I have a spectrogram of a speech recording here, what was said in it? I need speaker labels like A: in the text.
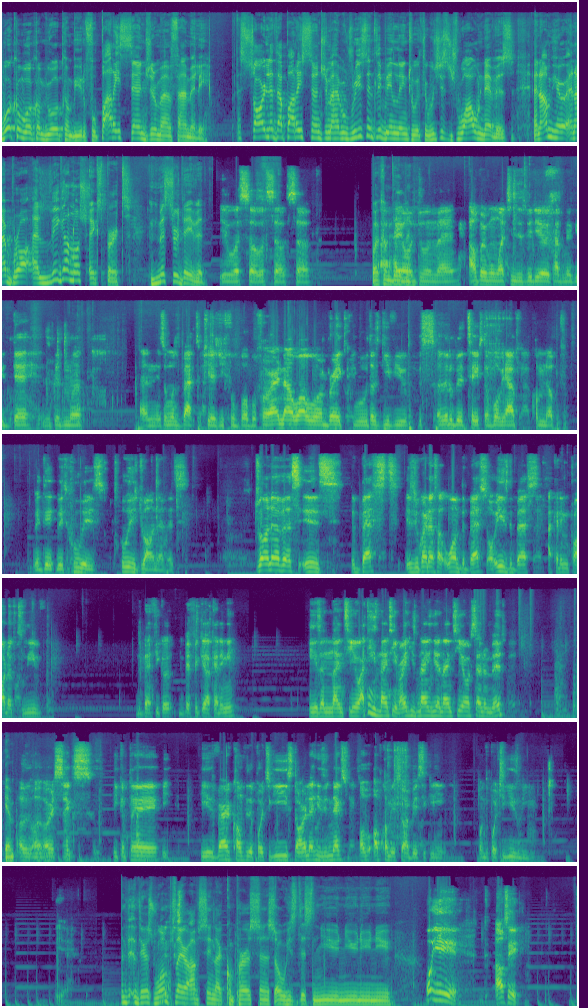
A: Welcome, welcome, welcome, beautiful Paris Saint-Germain family. A starlet that Paris Saint-Germain have recently been linked with, which is Joao Neves. And I'm here and I brought a Liga NOS expert, Mr. David.
B: Yo, what's up, what's up, what's up?
A: Welcome,
B: Uh, how y'all doing, man? I hope everyone watching this video is having a good day. It's a good month. And it's almost back to PSG football. But for right now, while we're on break, we'll just give you this, a little bit of taste of what we have coming up with it, with who is who is Joao Neves. Joao Neves is the best, is regarded as one of the best, or is the best academy product to leave the Benfica, Benfica Academy. He's a 19 year I think he's 19, right? He's 19, he's a 19 year old center mid
A: Yep.
B: or, or, or six. He can play. He, he's very confident Portuguese starlet. He's the next up- upcoming star, basically, from the Portuguese league. Yeah.
A: And th- there's one
B: Next.
A: player I've seen like comparisons. Oh, he's this new, new, new, new.
B: Oh yeah, yeah. I'll say.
